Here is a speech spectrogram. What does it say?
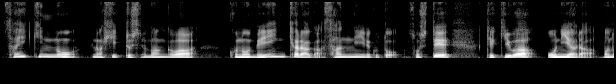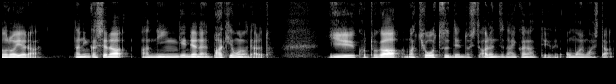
最近のなんかヒットしてる漫画は、このメインキャラが3人いること、そして敵は鬼やら、まあ、呪いやら、何かしら人間ではない化け物であるということが、まあ、共通点としてあるんじゃないかなっていうふうに思いました。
